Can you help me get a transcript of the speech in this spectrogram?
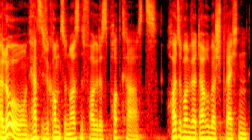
Hallo und herzlich willkommen zur neuesten Folge des Podcasts. Heute wollen wir darüber sprechen,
